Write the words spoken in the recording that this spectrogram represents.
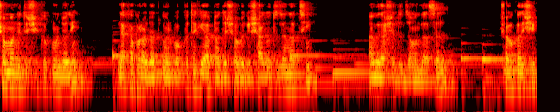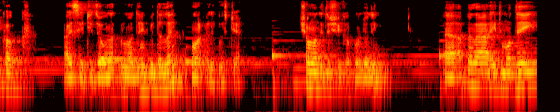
সম্মানিত শিক্ষক মণ্ডলী লেখাপড়া ডট কমের পক্ষ থেকে আপনাদের সবাইকে স্বাগত জানাচ্ছি। আমি রাশেদুজ্জামান রাসেল, সহকারী শিক্ষক আইসিটি জগন্নাথপুর মাধ্যমিক বিদ্যালয়, কুমারখালী, কুষ্টিয়া। সম্মানিত শিক্ষক মন্ডলী আপনারা ইতিমধ্যেই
